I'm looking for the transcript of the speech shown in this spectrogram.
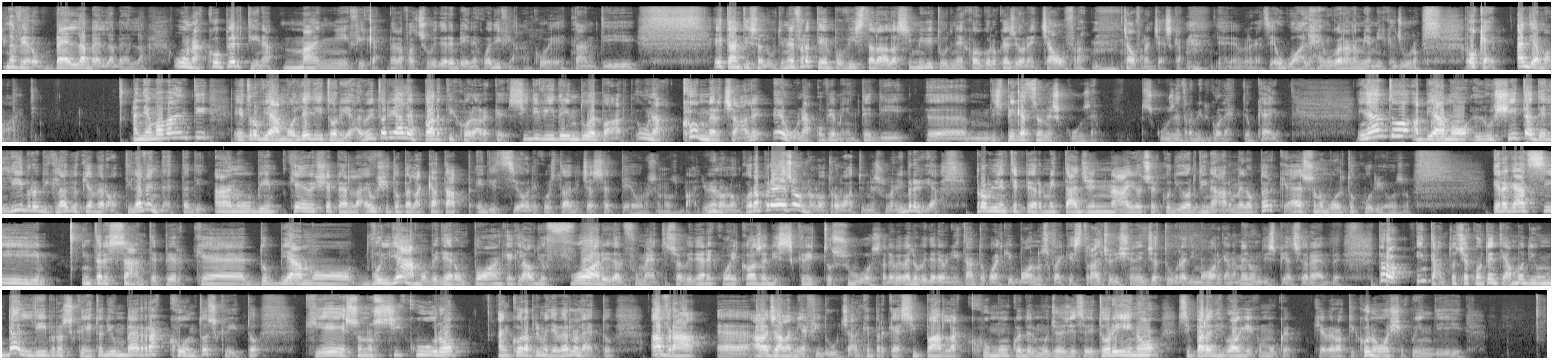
Davvero bella, bella, bella. Una copertina magnifica. Ve la faccio vedere bene qua di fianco e tanti, e tanti saluti. Nel frattempo, vista la, la similitudine, colgo l'occasione. Ciao, Fra. Ciao Francesca. Eh, ragazzi, è uguale, è uguale alla mia amica, giuro. Ok, andiamo avanti. Andiamo avanti e troviamo l'editoriale. Un editoriale particolare che si divide in due parti, una commerciale e una ovviamente di, ehm, di spiegazione scuse. Scuse tra virgolette, ok? Intanto abbiamo l'uscita del libro di Claudio Chiaverotti, La vendetta di Anubi, che la, è uscito per la Catap Edizioni, costa 17 euro se non sbaglio. Io non l'ho ancora preso, non l'ho trovato in nessuna libreria, probabilmente per metà gennaio cerco di ordinarmelo perché sono molto curioso. I ragazzi interessante perché dobbiamo, vogliamo vedere un po' anche Claudio fuori dal fumetto, cioè vedere qualcosa di scritto suo. Sarebbe bello vedere ogni tanto qualche bonus, qualche stralcio di sceneggiatura di Morgan, a me non dispiacerebbe. Però intanto ci accontentiamo di un bel libro scritto, di un bel racconto scritto che sono sicuro ancora prima di averlo letto, avrà eh, ha già la mia fiducia, anche perché si parla comunque del Museo Egizio di Torino, si parla di luoghi che comunque Chiaverotti conosce, quindi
